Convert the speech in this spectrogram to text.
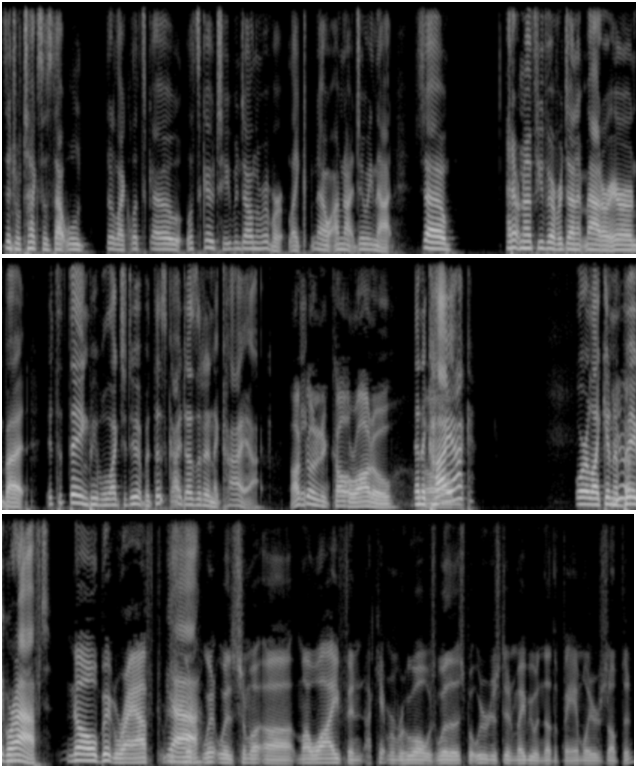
Central Texas that will, they're like, let's go, let's go tubing down the river. Like, no, I'm not doing that. So I don't know if you've ever done it, Matt or Aaron, but it's a thing. People like to do it, but this guy does it in a kayak. I've done it in Colorado. In a Um, kayak? Or like in a big raft? No, big raft. Just Yeah. Went, went with some uh my wife and I can't remember who all was with us, but we were just in maybe with another family or something.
